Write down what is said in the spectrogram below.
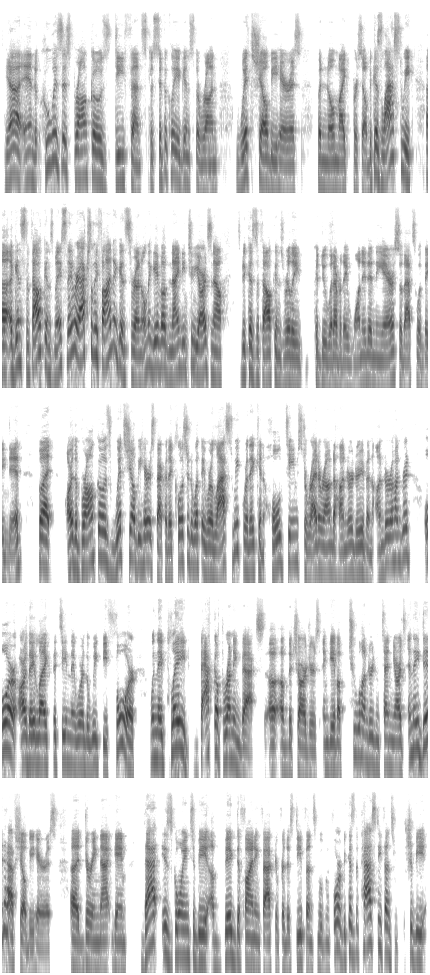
Yeah, and who is this Broncos defense specifically against the run with Shelby Harris? But no Mike Purcell. Because last week uh, against the Falcons, Mace, they were actually fine against the run. Only gave up 92 mm-hmm. yards. Now it's because the Falcons really could do whatever they wanted in the air, so that's what they mm-hmm. did. But are the Broncos with Shelby Harris back? Are they closer to what they were last week, where they can hold teams to right around 100 or even under 100? Or are they like the team they were the week before, when they played backup running backs uh, of the Chargers and gave up 210 yards, and they did have Shelby Harris uh, during that game. That is going to be a big defining factor for this defense moving forward because the pass defense should be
